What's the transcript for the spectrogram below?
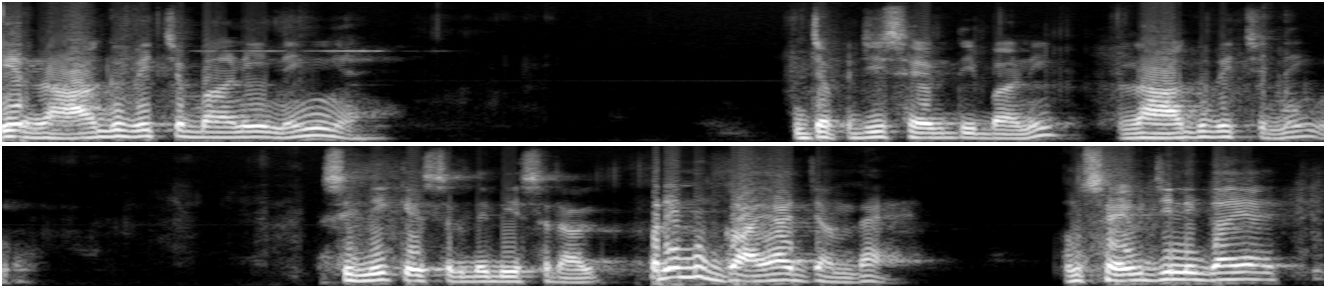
ਇਹ ਰਾਗ ਵਿੱਚ ਬਾਣੀ ਨਹੀਂ ਹੈ। ਜਪਜੀ ਸਾਹਿਬ ਦੀ ਬਾਣੀ ਰਾਗ ਵਿੱਚ ਨਹੀਂ ਹੈ। ਅਸੀਂ ਨਹੀਂ ਕਹਿ ਸਕਦੇ ਵੀ ਇਸ ਰਾਗ ਪਰ ਇਹਨੂੰ ਗਾਇਆ ਜਾਂਦਾ ਹੈ। ਹੁਣ ਸਾਹਿਬ ਜੀ ਨੇ ਗਾਇਆ ਇੱਥੇ।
